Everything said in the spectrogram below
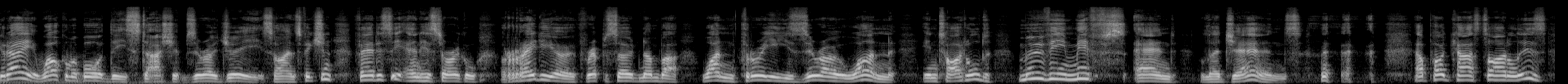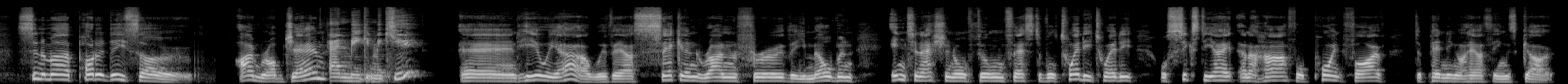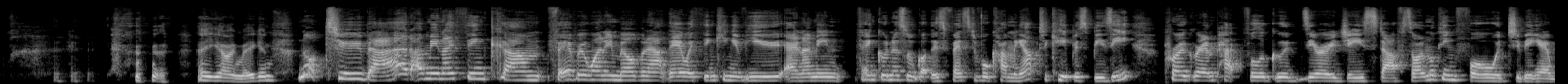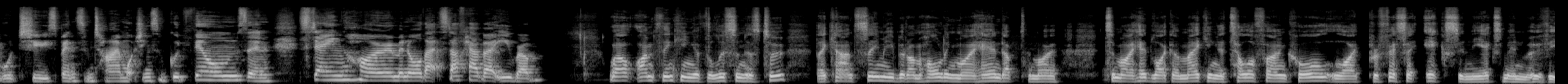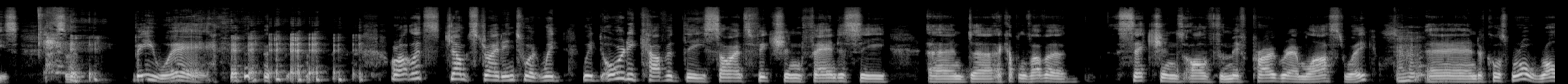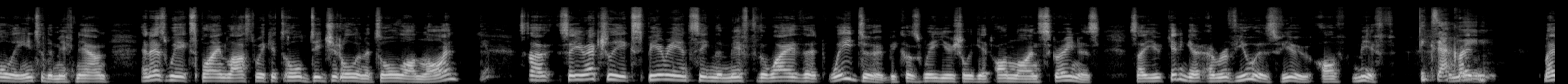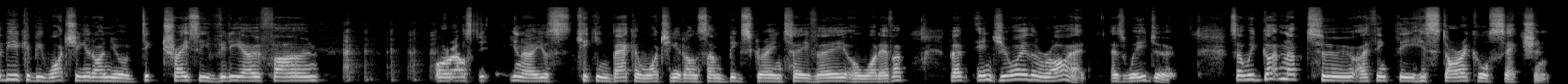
G'day, welcome aboard the Starship Zero G science fiction, fantasy, and historical radio for episode number 1301 entitled Movie Myths and Legends. Our podcast title is Cinema Paradiso. I'm Rob Jan, And Megan McKeough. and here we are with our second run through the Melbourne International Film Festival 2020, or 68 and a half or 0.5, depending on how things go. how you going, Megan? Not too bad. I mean, I think um, for everyone in Melbourne out there, we're thinking of you. And I mean, thank goodness we've got this festival coming up to keep us busy. Program packed full of good zero G stuff. So I'm looking forward to being able to spend some time watching some good films and staying home and all that stuff. How about you, Rob? Well, I'm thinking of the listeners too. They can't see me, but I'm holding my hand up to my to my head like I'm making a telephone call, like Professor X in the X Men movies. So beware. All right, let's jump straight into it. We'd we'd already covered the science fiction, fantasy, and uh, a couple of other sections of the MIFF program last week. And of course, we're all rolling into the MIFF now. And, and as we explained last week, it's all digital and it's all online. So, so you're actually experiencing the MIFF the way that we do because we usually get online screeners. So you're getting a, a reviewer's view of MIFF. Exactly. Maybe, maybe you could be watching it on your Dick Tracy video phone, or else you know you're kicking back and watching it on some big screen TV or whatever. But enjoy the ride as we do. So we'd gotten up to I think the historical section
